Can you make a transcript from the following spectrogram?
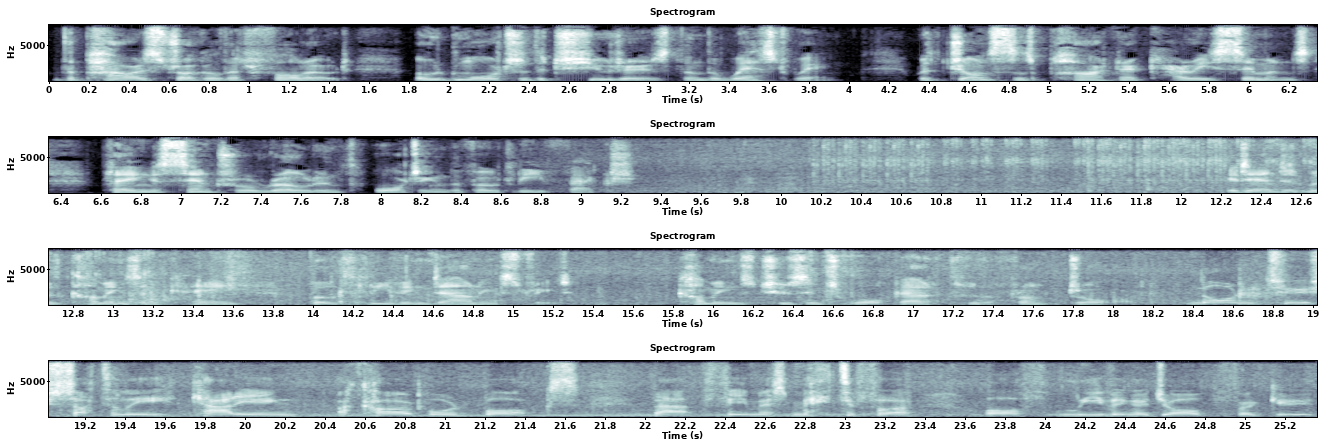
The power struggle that followed owed more to the Tudors than the West Wing, with Johnson's partner Carrie Symonds playing a central role in thwarting the Vote Leave faction. It ended with Cummings and Cain both leaving Downing Street, Cummings choosing to walk out through the front door. None too subtly carrying a cardboard box, that famous metaphor of leaving a job for good.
